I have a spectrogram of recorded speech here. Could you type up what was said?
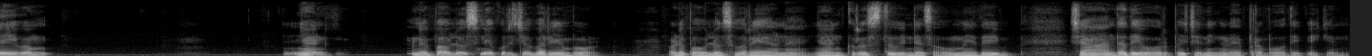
ദൈവം ഞാൻ പൗലോസിനെ കുറിച്ച് പറയുമ്പോൾ അവിടെ പൗലോസ് പറയാണ് ഞാൻ ക്രിസ്തുവിന്റെ സൗമ്യതയും ശാന്തതയും ഓർപ്പിച്ച് നിങ്ങളെ പ്രബോധിപ്പിക്കുന്നു.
